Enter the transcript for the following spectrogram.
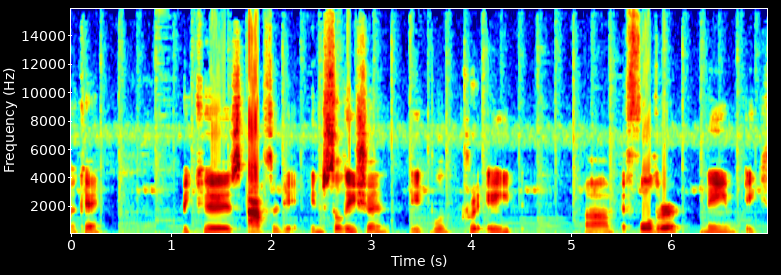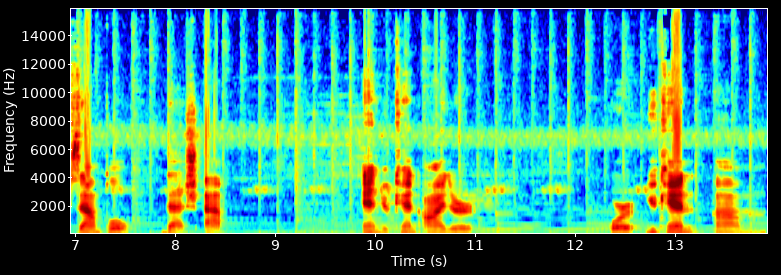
Okay? Because after the installation it will create um, a folder named example dash app. And you can either or you can um,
